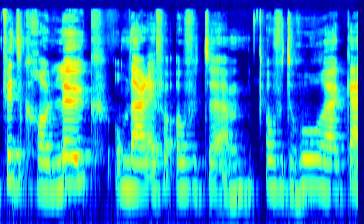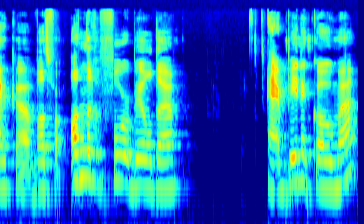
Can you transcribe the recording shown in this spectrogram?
vind ik gewoon leuk om daar even over te, over te horen. Kijken wat voor andere voorbeelden er binnenkomen.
